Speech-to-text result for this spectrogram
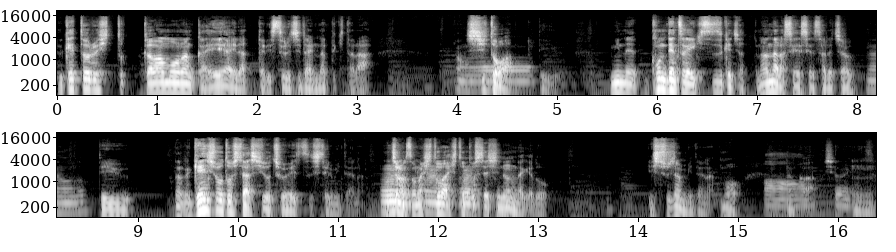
受け取る人側もなんか AI だったりする時代になってきたら死とはっていう。みんなコンテンツが生き続けちゃってなんなら生成されちゃう。っていう。なんか現象としては死を超越してるみたいな。もちろんその人は人として死ぬんだけど、一緒じゃんみたいな。もうなんかうん。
